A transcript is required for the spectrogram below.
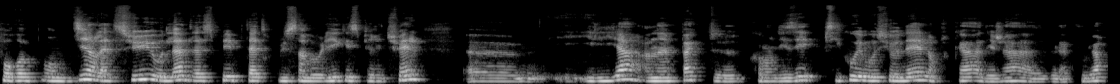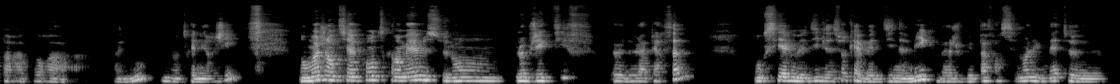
pour répondre là-dessus, au-delà de l'aspect peut-être plus symbolique et spirituel, euh, il y a un impact, comme on disait, psycho-émotionnel, en tout cas déjà de la couleur par rapport à, à nous, notre énergie. Donc moi, j'en tiens compte quand même selon l'objectif euh, de la personne. Donc si elle me dit bien sûr qu'elle veut être dynamique, ben, je vais pas forcément lui mettre euh,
